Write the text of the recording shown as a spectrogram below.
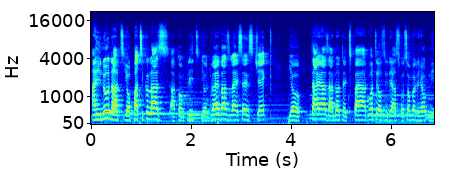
And you know that your particulars are complete, your driver's license check, your tires are not expired. What else do they ask for? Somebody help me.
